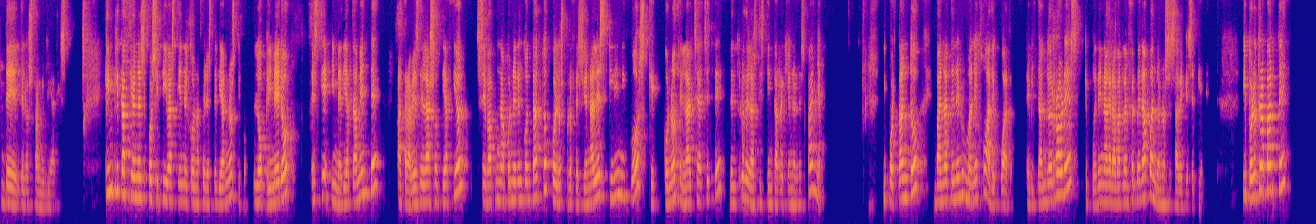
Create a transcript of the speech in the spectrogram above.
de, de los familiares. ¿Qué implicaciones positivas tiene el conocer este diagnóstico? Lo primero es que inmediatamente a través de la asociación se van a poner en contacto con los profesionales clínicos que conocen la HHT dentro de las distintas regiones de España. Y por tanto van a tener un manejo adecuado, evitando errores que pueden agravar la enfermedad cuando no se sabe que se tiene. Y por otra parte,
